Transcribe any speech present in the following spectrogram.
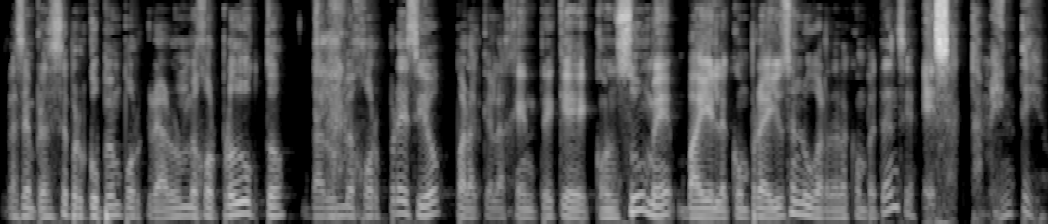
las empresas se preocupen por crear un mejor producto, dar un mejor precio para que la gente que consume vaya y le compre a ellos en lugar de la competencia. Exactamente.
